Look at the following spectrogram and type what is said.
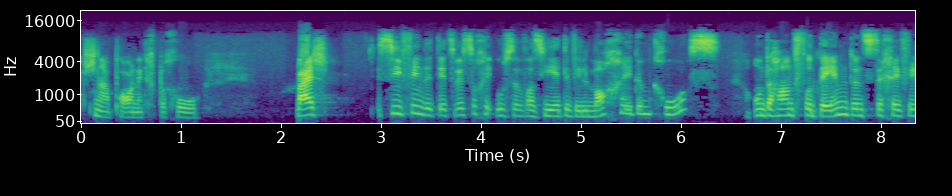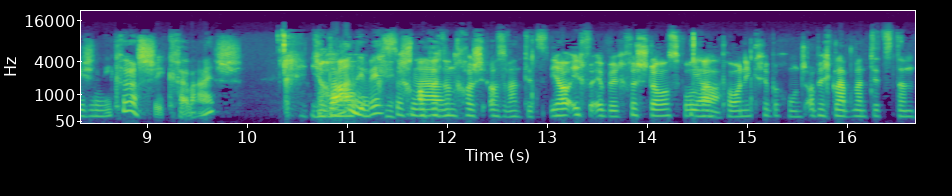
schnell Panik bekommen. Weißt? Sie findet jetzt wie so ein bisschen raus, was jeder will machen in dem Kurs. Und anhand von dem dann sie sich in verschiedene Kurse schicken, weißt? Ja, Und dann, ich okay. weiss so Aber dann kannst also wenn jetzt, ja, ich, eben, ich verstehe es voll, Ja. wenn du Panik bekommst. Aber ich glaube, wenn du jetzt dann,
